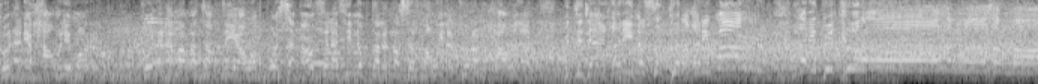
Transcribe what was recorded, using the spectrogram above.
كونان يحاول يمر. كونان أمام تغطية و37 نقطة للنصر. طويل الكرة. محاولة باتجاه غريب. يصل كرة غريب. مر! غريب بالكرة الله الله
